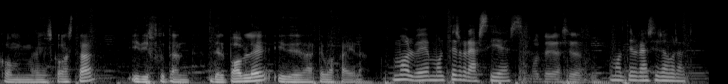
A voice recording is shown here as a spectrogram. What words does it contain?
com ens consta, i disfrutant del poble i de la teva feina. Molt bé, moltes gràcies. Moltes gràcies a tu. Moltes gràcies a vosaltres.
